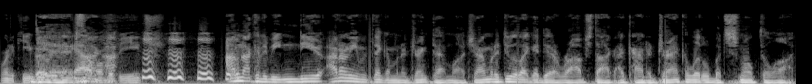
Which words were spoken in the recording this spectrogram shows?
We're going to keep Yeah, everything out not- on the beach. I'm not going to be near. I don't even think I'm going to drink that much. I'm going to do it like I did at Rob Stock. I kind of drank a little, but smoked a lot.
